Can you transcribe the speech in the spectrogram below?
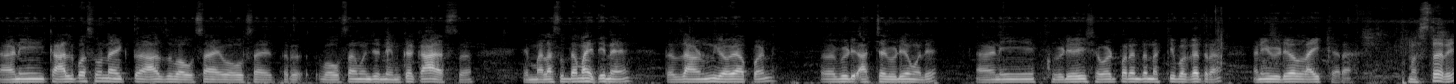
आणि कालपासून ऐकतो आज व्यवसाय व्यवसाय. तर व्यवसाय म्हणजे नेमकं काय असतं हे मला सुद्धा माहिती नाही. तर जाणून घेऊया आपण व्हिडिओ आजच्या व्हिडिओमध्ये. आणि व्हिडिओ ही शेवटपर्यंत नक्की बघत राहा. आणि व्हिडिओ लाईक करा. मस्त रे.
